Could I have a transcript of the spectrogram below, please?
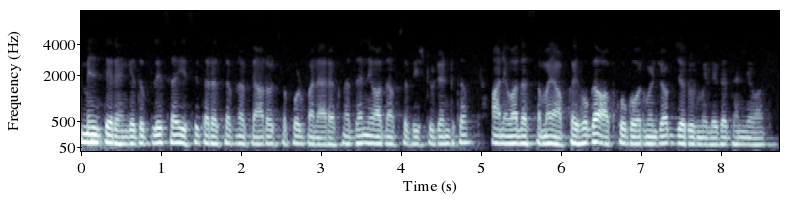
मिलते रहेंगे। तो प्लीज़ सर, इसी तरह से अपना प्यार और सपोर्ट बनाए रखना। धन्यवाद आप सभी स्टूडेंट का। आने वाला समय आपका ही होगा। आपको गवर्नमेंट जॉब ज़रूर मिलेगा। धन्यवाद।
